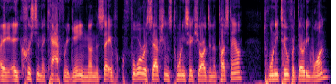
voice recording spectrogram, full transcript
a, a Christian McCaffrey game. None to say. Four receptions, 26 yards, and a touchdown. 22 for 31.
